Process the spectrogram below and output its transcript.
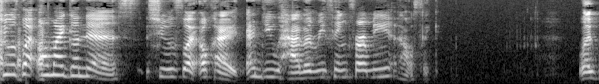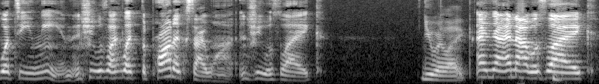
she was like, oh my goodness. She was like, okay, and do you have everything for me? And I was like, like what do you mean? And she was like, like the products I want. And she was like, You were like and and I was like,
